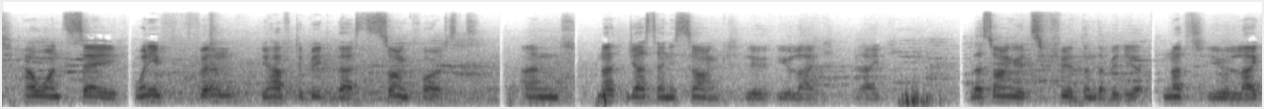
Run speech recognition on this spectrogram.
And I want to say when you film you have to pick the song first. And not just any song you, you like like the song it's fit in the video. Not you like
